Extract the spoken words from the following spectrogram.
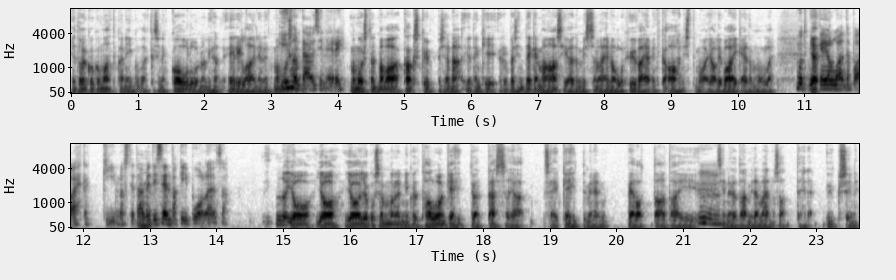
Ja toi koko matka niin kuin vaikka sinne kouluun on ihan erilainen. Että mä Ihan muistan, täysin eri. mä muistan, että mä vaan kaksikymppisenä jotenkin rupesin tekemään asioita, missä mä en ollut hyvä ja mitkä ahdisti mua ja oli vaikeita mulle. Mutta Ja- mitkä jollain tapaa ehkä kiinnosti tai Mm. veti sen takia puoleensa. No joo, joo, joo joku semmoinen, niin kuin, että haluan kehittyä tässä ja se kehittyminen pelottaa tai mm. siinä on jotain, mitä mä en osaa tehdä yksin.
